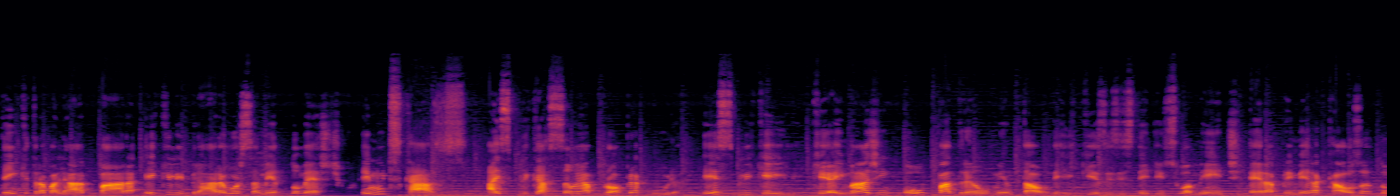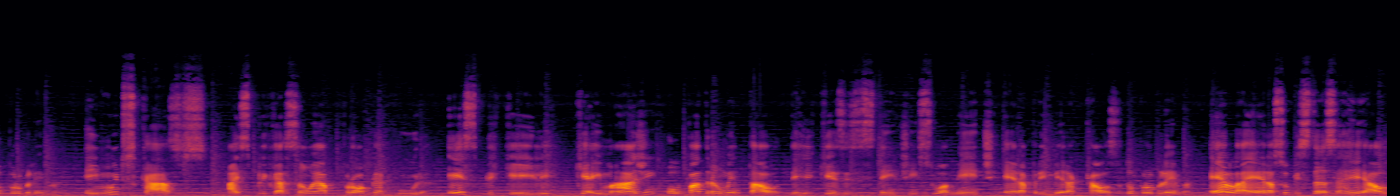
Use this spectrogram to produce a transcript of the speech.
tem que trabalhar para equilibrar o orçamento doméstico. Em muitos casos, a explicação é a própria cura. Expliquei-lhe que a imagem ou padrão mental de riqueza existente em sua mente era a primeira causa do problema. Em muitos casos, a explicação é a própria cura. Expliquei-lhe que a imagem ou padrão mental de riqueza existente em sua mente era a primeira causa do problema. Ela era a substância real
